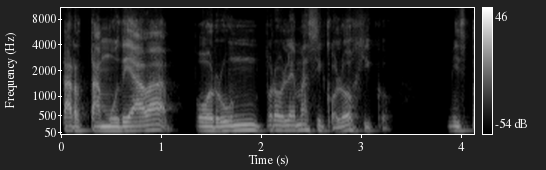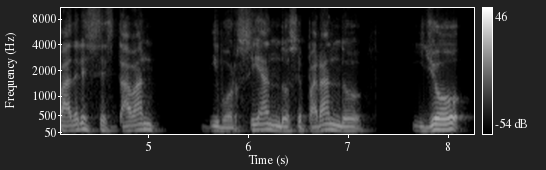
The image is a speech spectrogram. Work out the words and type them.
tartamudeaba por un problema psicológico. Mis padres se estaban divorciando, separando, y yo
